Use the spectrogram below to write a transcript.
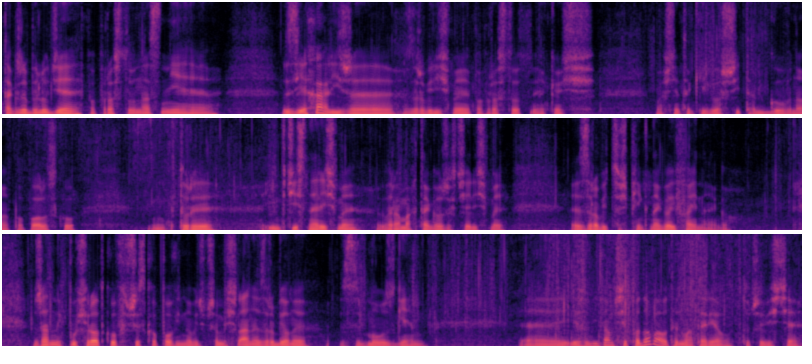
tak żeby ludzie po prostu nas nie zjechali, że zrobiliśmy po prostu jakieś właśnie takiego shita gówno po polsku, który im wcisnęliśmy w ramach tego, że chcieliśmy zrobić coś pięknego i fajnego. Żadnych półśrodków, wszystko powinno być przemyślane, zrobione z mózgiem. E, Jeżeli Wam się podobał ten materiał, to oczywiście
